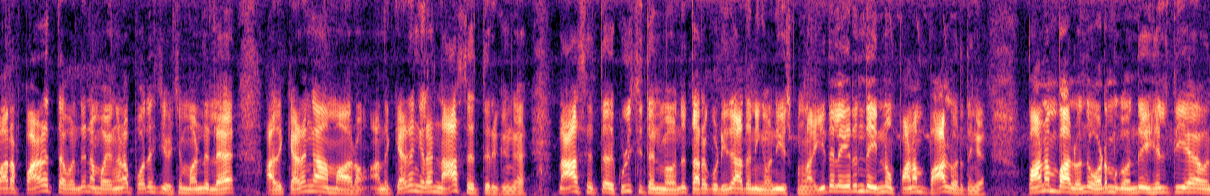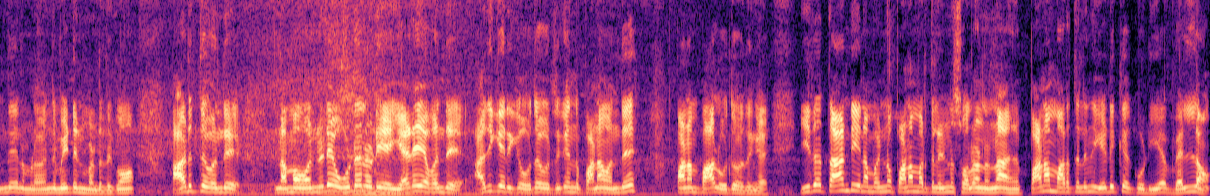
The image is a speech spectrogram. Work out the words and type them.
வர பழத்தை வந்து நம்ம எங்கன்னா புதைச்சி வச்சு மண்ணில் அது கிழங்காக மாறும். அந்த கிழங்குல நார் சத்து இருக்குங்க. நார் சத்து அது குளிர்ச்சி தன்மை வந்து தரக்கூடியது. அதை நீங்கள் வந்து யூஸ் பண்ணலாம். இதில் இருந்து இன்னும் பணம் பால் வருதுங்க. பணம் பால் வந்து உடம்புக்கு வந்து ஹெல்த்தியாக வந்து நம்மளை வந்து மெயின்டைன் பண்ணுறதுக்கும் அடுத்து வந்து நம்ம வந்துடைய உடலுடைய எடையை வந்து அதிகரிக்க உதவுறதுக்கு இந்த பணம் வந்து பணம் பால் உதவுதுங்க. இதை தாண்டி நம்ம இன்னும் பனை மரத்தில் இன்னும் சொல்லணும்னா பனை மரத்துலேருந்து எடுக்கக்கூடிய வெல்லம்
